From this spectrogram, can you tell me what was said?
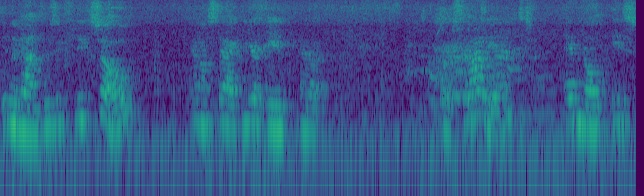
in de ruimte. Dus ik vlieg zo en dan sta ik hier in uh, Australië. En dan is,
